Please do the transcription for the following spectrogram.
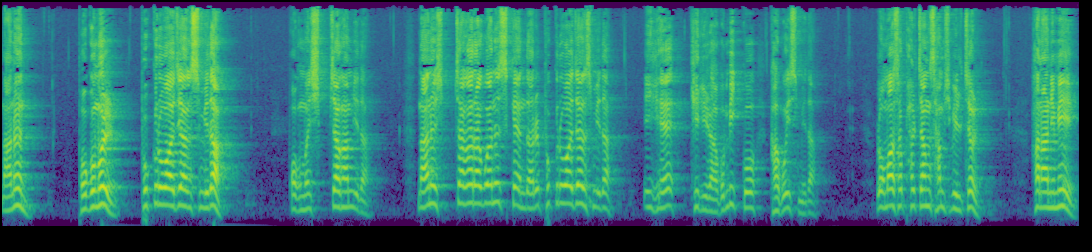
나는 복음을 부끄러워하지 않습니다. 복음은 십자가입니다. 나는 십자가라고 하는 스캔들을 부끄러워하지 않습니다. 이게 길이라고 믿고 가고 있습니다. 로마서 8장 31절. 하나님이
